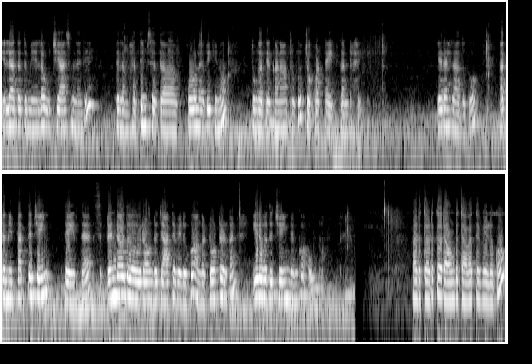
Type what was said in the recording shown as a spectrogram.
ಎಲ್ಲ ಆತದ ಮೇಲೆ ಉಚ್ಚಿ ಆಸ್ಮಿನದಿ ಇದೆಲ್ಲ ಹದ್ದಿಮ್ ಸತ ಹೋಲ ಬಿಗಿನು ತುಂಗತೆ ಕಣಾತಗೂ ಚೊಕೊಟ್ಟ ಇಟ್ಕೊಂಡ್ರೆ ಹೈ ಎರಹ್ಲಾದಗೂ அதம் பத்து செயின் தேர்த்த ரெண்டாவது ரவுண்டு ஜாத்த வெடுக்கும் அங்க டோட்டல் கண் இருபது செயின் எங்கும் அவுனும் அடுத்தடுத்த ரவுண்டு தவத்த வெளுகும்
